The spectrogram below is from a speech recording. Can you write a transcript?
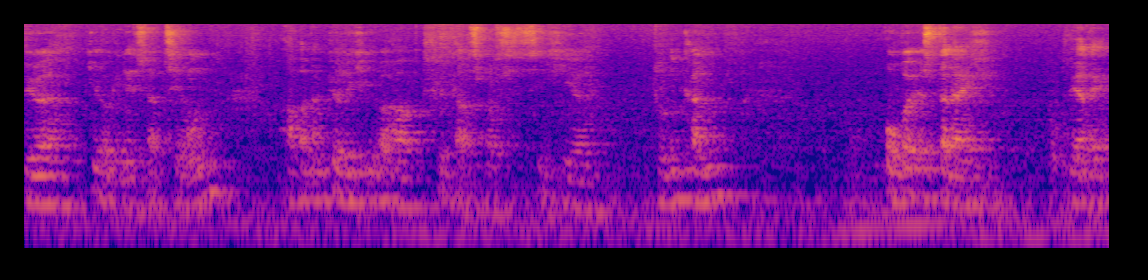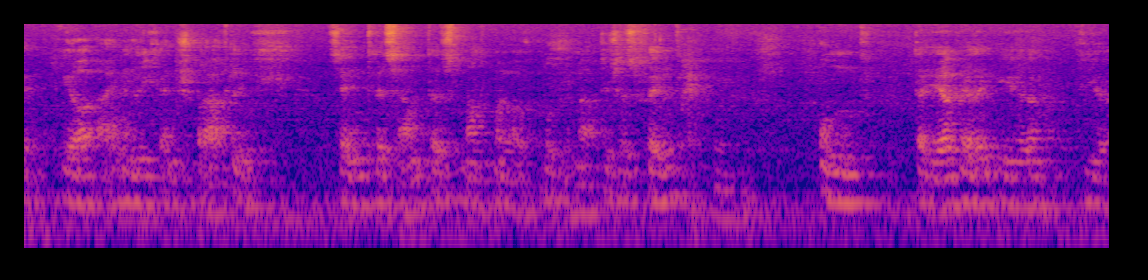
für die Organisation, aber natürlich überhaupt für das, was sich hier tun kann. Oberösterreich wäre ja eigentlich ein sprachlich sehr interessantes, manchmal auch problematisches Feld. Und daher wäre eher hier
